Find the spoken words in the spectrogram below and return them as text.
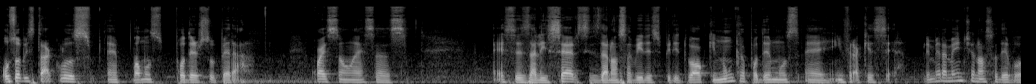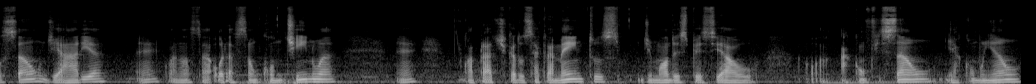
os obstáculos é, vamos poder superar. Quais são essas esses alicerces da nossa vida espiritual que nunca podemos é, enfraquecer? Primeiramente, a nossa devoção diária, é, com a nossa oração contínua, é, com a prática dos sacramentos, de modo especial a confissão e a comunhão,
